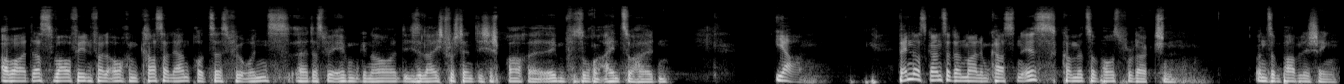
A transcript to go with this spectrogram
Aber das war auf jeden Fall auch ein krasser Lernprozess für uns, äh, dass wir eben genau diese leicht verständliche Sprache eben versuchen einzuhalten. Ja, wenn das Ganze dann mal im Kasten ist, kommen wir zur Post-Production und zum Publishing.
